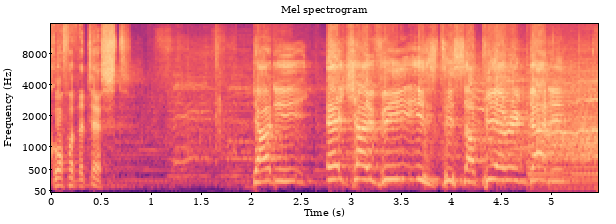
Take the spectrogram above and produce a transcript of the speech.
Go for the test. Daddy, HIV is disappearing, Daddy.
